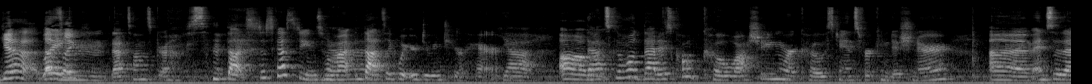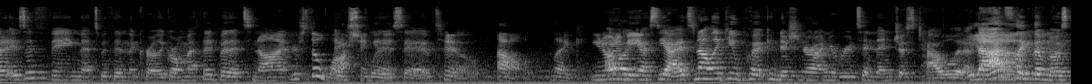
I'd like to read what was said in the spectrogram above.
Yeah, that's Like- like, Mm, that sounds gross. That's disgusting. So Yeah. that's like what you're doing to your hair. yeah. Um, That's called that is called co-washing, where co stands for conditioner, um, and so that is a thing that's within the curly girl method, but it's not. you're still washing exclusive. it too out. Like you know oh what I mean? yes, yeah. It's not like you put conditioner on your roots and then just towel it up. Yeah. That's like the most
